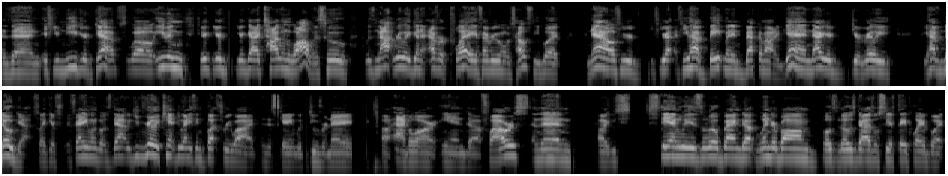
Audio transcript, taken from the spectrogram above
And then if you need your depth, well, even your your, your guy Tylan Wallace, who was not really going to ever play if everyone was healthy, but now if you're if you if you have Bateman and Beckham out again, now you're you're really you have no depth. Like if if anyone goes down, you really can't do anything but three wide in this game with Duvernay, uh, Agholor, and uh, Flowers. And then uh, you Stanley is a little banged up. Linderbaum, both of those guys, we'll see if they play, but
